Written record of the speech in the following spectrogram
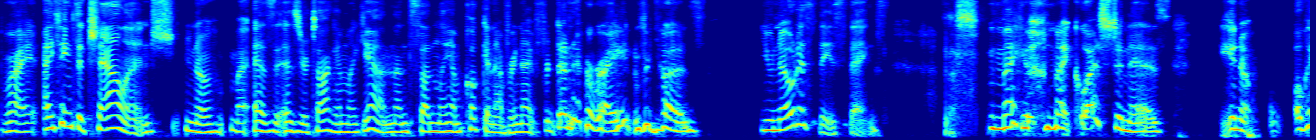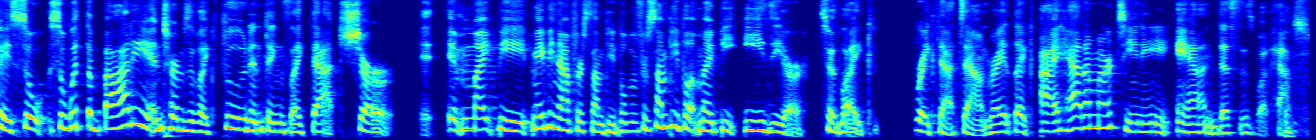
Right. I think the challenge, you know, my, as as you're talking, I'm like, yeah, and then suddenly I'm cooking every night for dinner, right? Because you notice these things. Yes. My my question is, you know, okay, so so with the body in terms of like food and things like that, sure, it, it might be maybe not for some people, but for some people it might be easier to like break that down, right? Like I had a martini and this is what happened. Yes.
